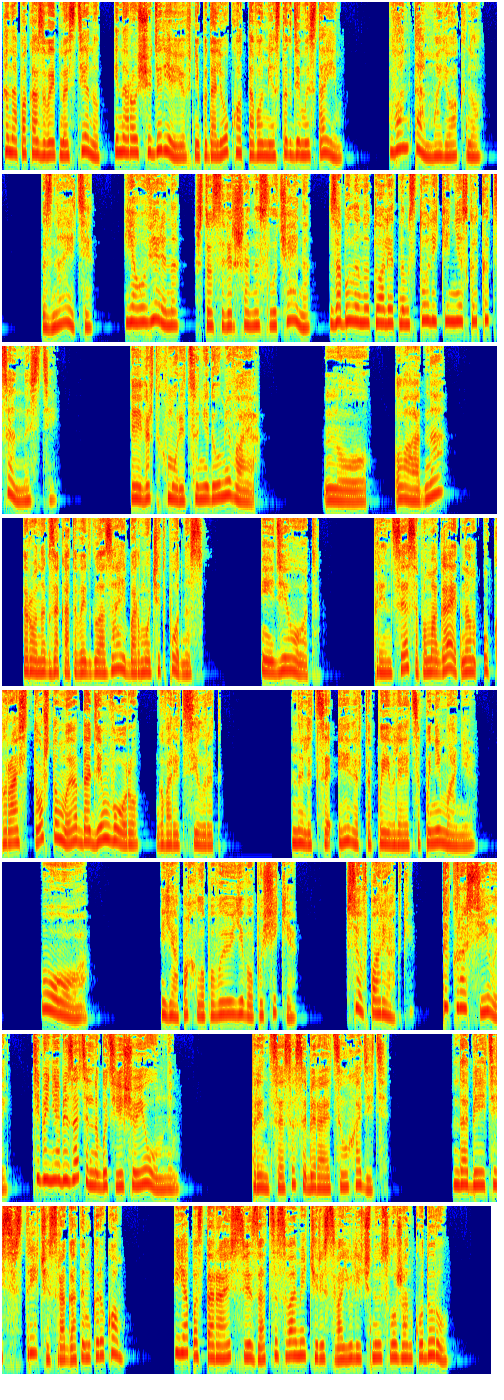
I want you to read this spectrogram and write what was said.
Она показывает на стену и на рощу деревьев неподалеку от того места, где мы стоим. Вон там мое окно. Знаете, я уверена, что совершенно случайно забыла на туалетном столике несколько ценностей. Эверт хмурится, недоумевая. «Ну, ладно». Ронок закатывает глаза и бормочет под нос. «Идиот. Принцесса помогает нам украсть то, что мы отдадим вору», — говорит Силред. На лице Эверта появляется понимание. «О!» Я похлопываю его по щеке. «Все в порядке. Ты красивый. Тебе не обязательно быть еще и умным». Принцесса собирается уходить. «Добейтесь встречи с рогатым крюком. Я постараюсь связаться с вами через свою личную служанку Дуру.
